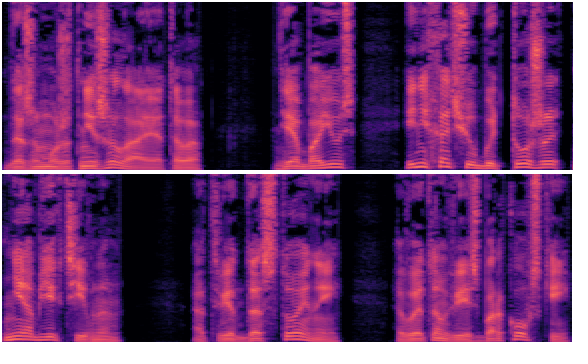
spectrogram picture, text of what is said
даже, может, не желая этого. Я боюсь и не хочу быть тоже необъективным. Ответ достойный, в этом весь Барковский.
